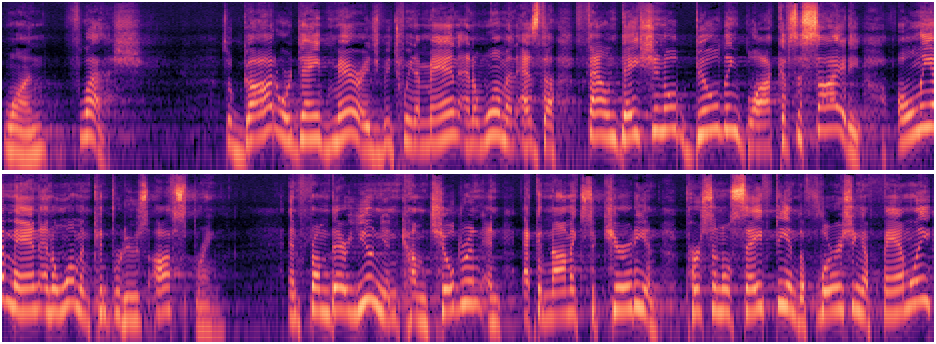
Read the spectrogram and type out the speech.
one flesh. So, God ordained marriage between a man and a woman as the foundational building block of society. Only a man and a woman can produce offspring. And from their union come children and economic security and personal safety and the flourishing of family.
